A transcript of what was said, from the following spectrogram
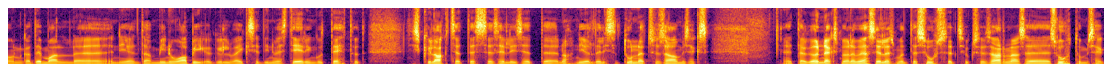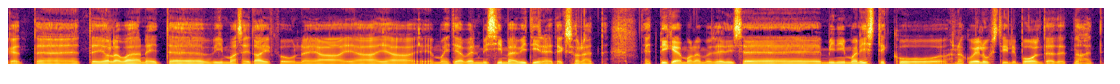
on ka temal eh, nii-öelda minu abiga küll väiksed investeeringud tehtud, siis küll aktsiatesse sellised noh, nii-öelda lihtsalt tunnetuse saamiseks et aga õnneks me oleme jah, selles mõttes suhteliselt niisuguse sarnase suhtumisega, et, et ei ole vaja neid äh, viimaseid iPhone'e ja, ja, ja, ja ma ei tea veel, mis imevidinaid, eks ole, et et pigem oleme sellise minimalistliku nagu elustiili pooldajad, et noh, et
